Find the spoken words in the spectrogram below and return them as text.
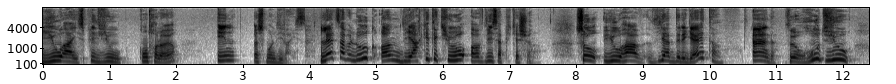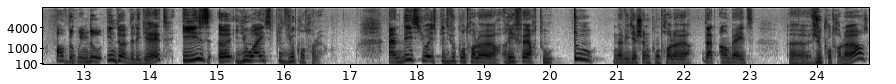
UI split view controller in a small device. Let's have a look on the architecture of this application. So you have the app delegate and the root view of the window in the app delegate is a UI split view controller. And this UI split view controller refers to two navigation controllers that embeds uh, view controllers.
